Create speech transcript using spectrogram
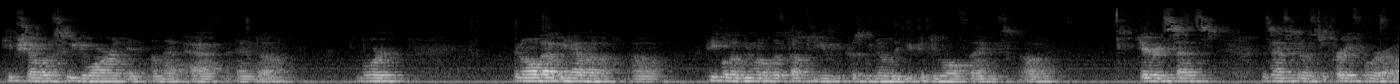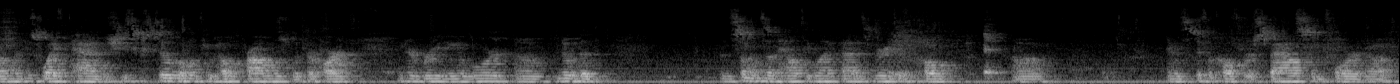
keep showing us who you are in, on that path. And uh, Lord, in all that we have a, a, people that we want to lift up to you because we know that you can do all things. Uh, Jerry Sense is asking us to pray for uh, his wife Pat. She's still going through health problems with her heart and her breathing. And Lord, um, know that when someone's unhealthy like that, it's very difficult. Uh, and it's difficult for a spouse and for uh,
